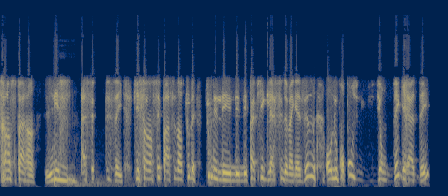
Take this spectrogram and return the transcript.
transparent, lisse, aseptisé, qui est censé passer dans tous les, tous les, les- les- les papiers glacés de magazines, on nous propose une vision dégradée,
